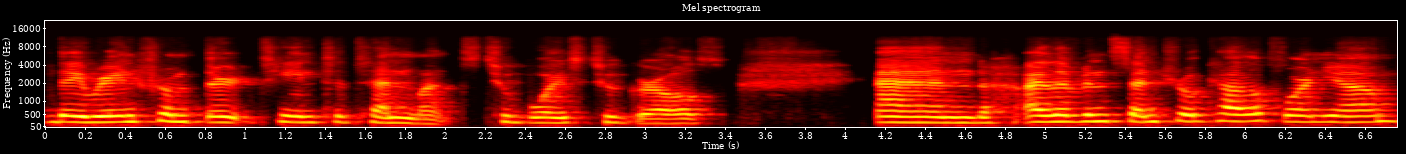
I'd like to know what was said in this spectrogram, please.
they range from 13 to 10 months, two boys, two girls. And I live in Central California.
